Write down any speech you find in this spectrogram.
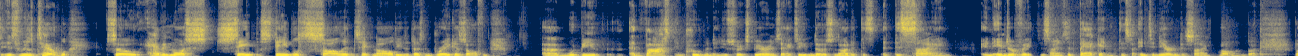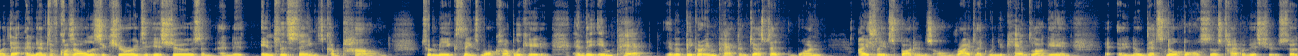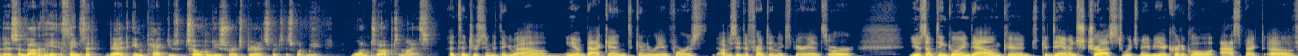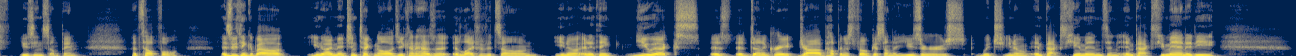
is really terrible. So having more stable, solid technology that doesn't break as often uh, would be a vast improvement in user experience. Actually, even though it's not a, des- a design, an interface design, it's a backend this engineering design problem. But but that and, and of course all the security issues and and the endless things compound to make things more complicated, and they impact they have a bigger impact than just that one isolated spot in its own right. Like when you can't log in you know that snowballs those type of issues. So there's a lot of things that that impact total user experience, which is what we want to optimize. That's interesting to think about how you know back end can reinforce obviously the front end experience, or you know something going down could could damage trust, which may be a critical aspect of using something. That's helpful. As we think about you know, I mentioned technology kind of has a, a, life of its own, you know, and I think UX has, has, done a great job helping us focus on the users, which, you know, impacts humans and impacts humanity.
